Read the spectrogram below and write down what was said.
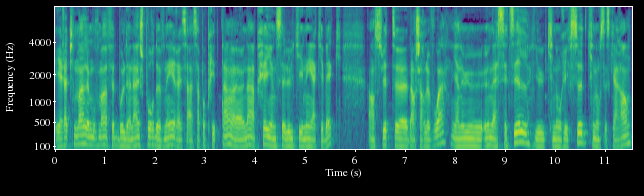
Et rapidement, le mouvement a fait boule de neige pour devenir, ça n'a pas pris de temps, un an après, il y a une cellule qui est née à Québec. Ensuite, euh, dans Charlevoix, il y en a eu une à Sept-Îles, il y a eu Kino Rive-Sud, Kino 640.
